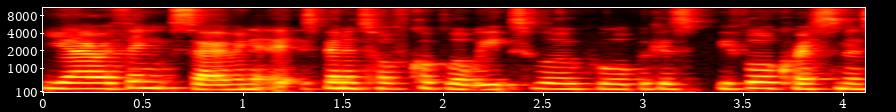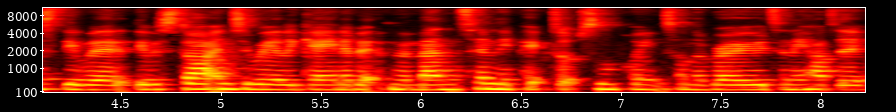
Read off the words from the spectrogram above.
Yeah, I think so. I mean, it's been a tough couple of weeks for Liverpool because before Christmas they were they were starting to really gain a bit of momentum. They picked up some points on the roads and they had a,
